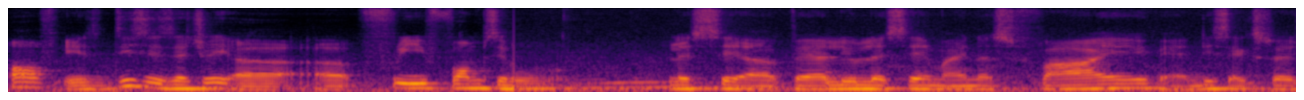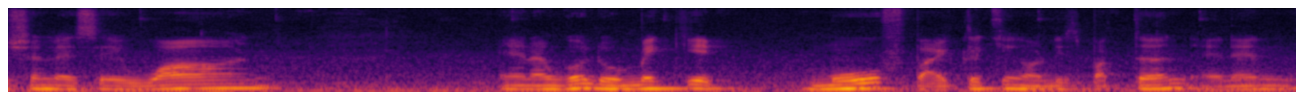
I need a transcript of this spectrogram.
off is this is actually a, a free form symbol let's say a value let's say minus 5 and this expression let's say 1 and I'm going to make it move by clicking on this button and then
